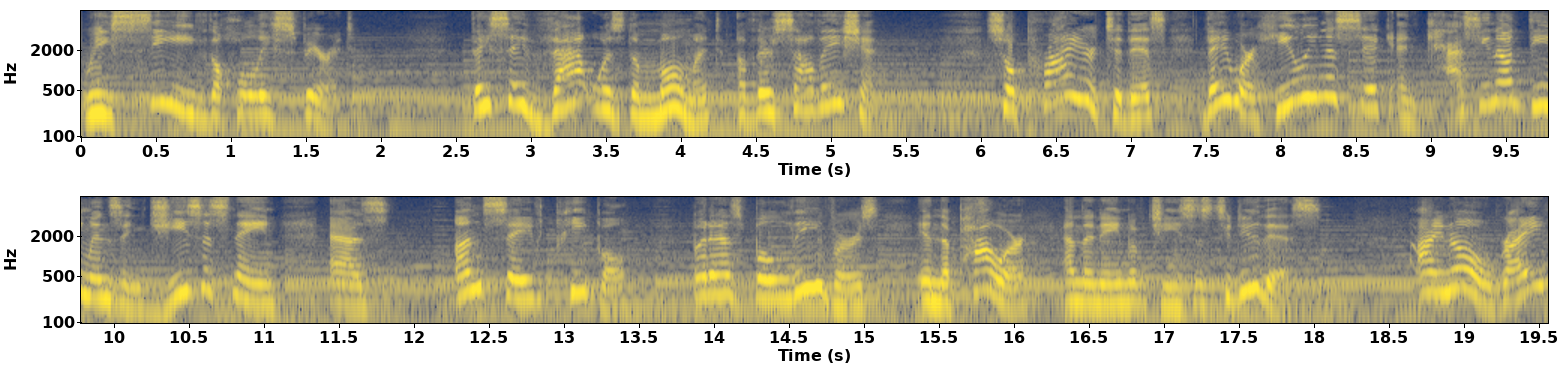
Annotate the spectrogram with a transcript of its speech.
Receive the Holy Spirit. They say that was the moment of their salvation. So prior to this, they were healing the sick and casting out demons in Jesus' name as unsaved people but as believers in the power and the name of Jesus to do this. I know, right?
